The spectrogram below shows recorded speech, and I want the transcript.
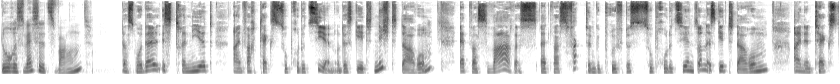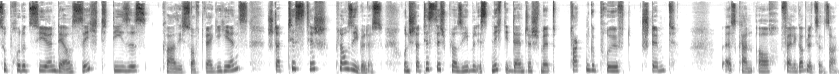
Doris Wessels warnt, das Modell ist trainiert, einfach Text zu produzieren. Und es geht nicht darum, etwas Wahres, etwas Faktengeprüftes zu produzieren, sondern es geht darum, einen Text zu produzieren, der aus Sicht dieses quasi Softwaregehirns statistisch plausibel ist. Und statistisch plausibel ist nicht identisch mit Fakten geprüft, stimmt. Es kann auch völliger Blödsinn sein.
